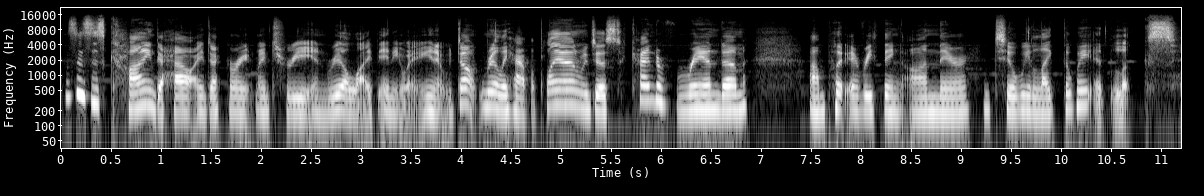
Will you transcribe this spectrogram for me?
Because this is kind of how I decorate my tree in real life anyway. You know, we don't really have a plan. We just kind of random um, put everything on there until we like the way it looks.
